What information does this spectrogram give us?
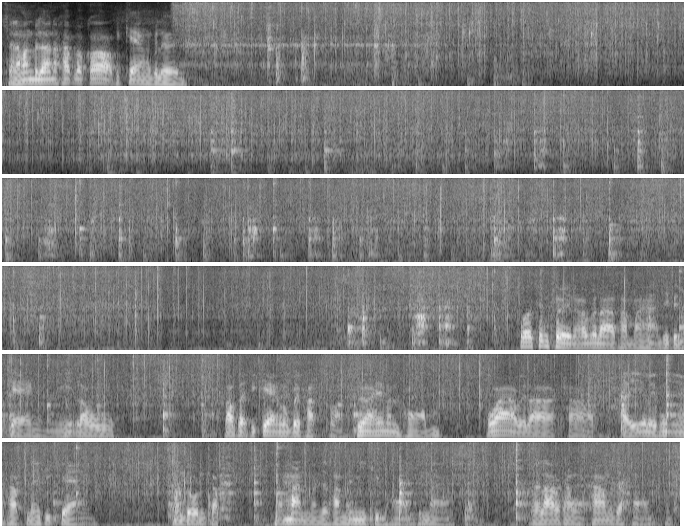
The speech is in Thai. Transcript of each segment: ใส่น้ำมันไปแล้วนะครับ แล้วก็พริกแกงลงไปเลย ก็เช่นเคยนะครับ เวลาทำอาหารที่เป็นแกงอย่างนี้เราเราใส่พริกแกงลงไปผัดก่อน เพื่อให้มันหอม เพราะว่าเวลาขาดไช้อะไรพวกนี้ครับ ในพริกแกง มันโดนกับน้ำมันมันจะทำให้มีกลิ่นหอมขึ้นมา เวลาไปทำกับข้าวมันจะหอมครับ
